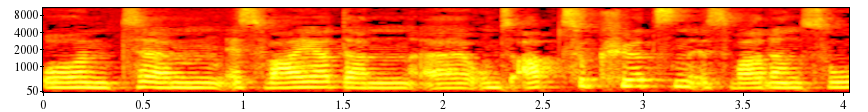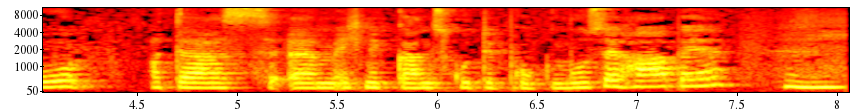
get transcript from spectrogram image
Und ähm, es war ja dann, äh, um es abzukürzen, es war dann so, dass ähm, ich eine ganz gute Prognose habe, mhm.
